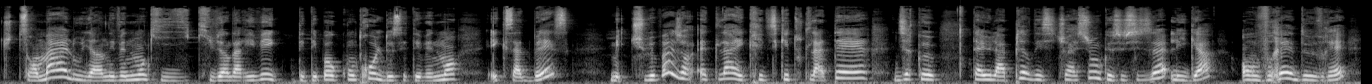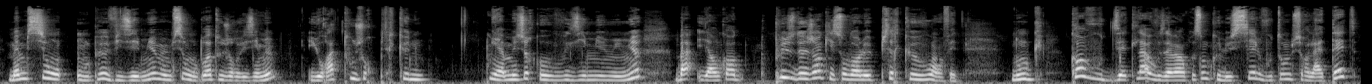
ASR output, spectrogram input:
tu te sens mal, où il y a un événement qui, qui vient d'arriver et que t'étais pas au contrôle de cet événement et que ça te blesse, mais tu peux pas genre être là et critiquer toute la terre, dire que t'as eu la pire des situations, que ceci, ça, les gars, en vrai de vrai, même si on, on peut viser mieux, même si on doit toujours viser mieux, il y aura toujours pire que nous. Et à mesure que vous visiez mieux, mieux, mieux, bah, il y a encore plus de gens qui sont dans le pire que vous, en fait. Donc, quand vous êtes là, vous avez l'impression que le ciel vous tombe sur la tête,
